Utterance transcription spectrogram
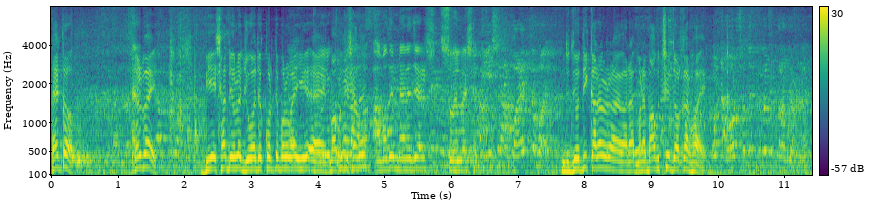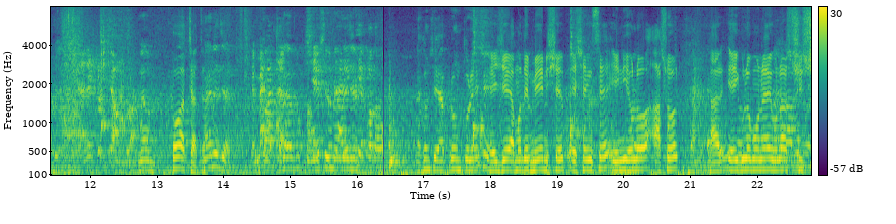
তাই তো? ভাই? বিয়ে শাদি হলে যোগাযোগ করতে পারব ভাই মাহবুদের সাথে? আমাদের ম্যানেজার সোহেল ভাইয়ের সাথে। যদি কারোর মানে বাবুচ্ছির দরকার হয়। ও আচ্ছা আচ্ছা। ম্যানেজার। বাবুসের ম্যানেজার। এখন সে অ্যাপ্রন করে এই যে আমাদের মেন শেফ এসে গেছে ইনি হলো আসল আর এইগুলো মনে হয় ওনার শিষ্য।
